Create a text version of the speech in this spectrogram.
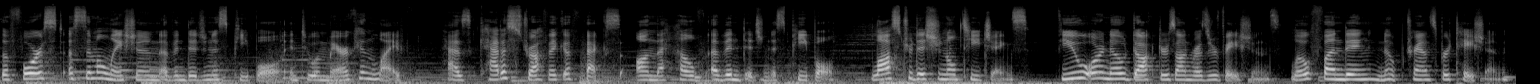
The forced assimilation of indigenous people into American life has catastrophic effects on the health of indigenous people. Lost traditional teachings, Few or no doctors on reservations, low funding, no transportation.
